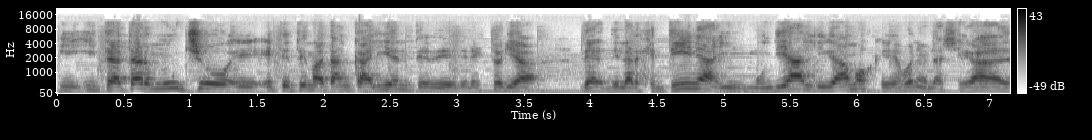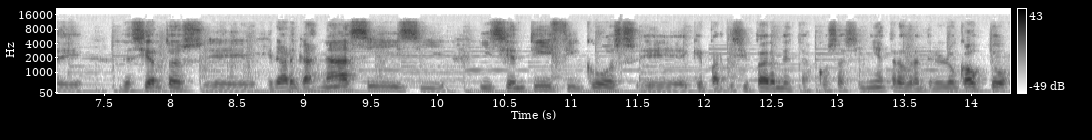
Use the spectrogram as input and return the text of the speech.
y, tratar mucho este tema tan caliente de, de la historia de, de la Argentina y mundial, digamos, que es bueno, la llegada de, de ciertos eh, jerarcas nazis y, y científicos eh, que participaron de estas cosas siniestras durante el holocausto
